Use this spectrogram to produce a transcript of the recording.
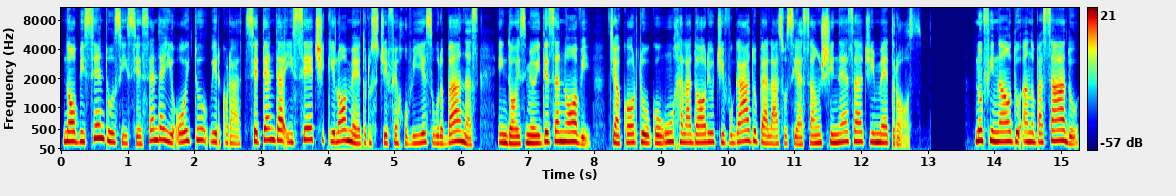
968,77 quilômetros de ferrovias urbanas em 2019, de acordo com um relatório divulgado pela Associação Chinesa de Metros. No final do ano passado,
